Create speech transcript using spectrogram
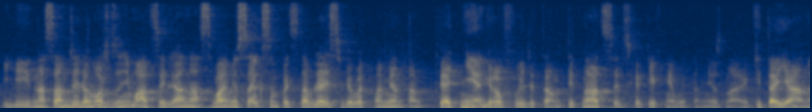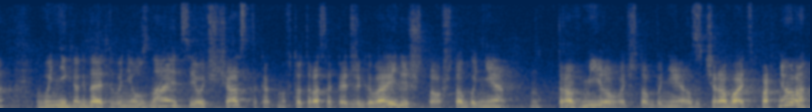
и на самом деле он может заниматься или она с вами сексом, представляя себе в этот момент там 5 негров или там 15 каких-нибудь там, не знаю, китаянок. Вы никогда этого не узнаете, и очень часто, как мы в тот раз опять же говорили, что чтобы не ну, травмировать, чтобы не разочаровать партнера,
